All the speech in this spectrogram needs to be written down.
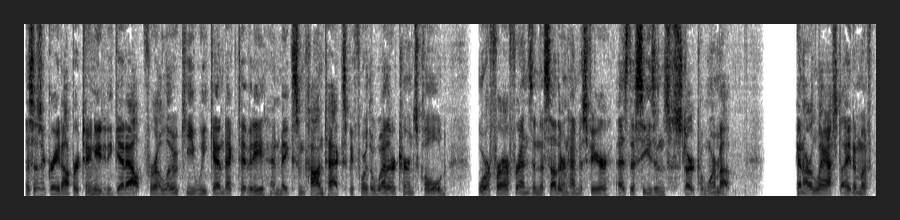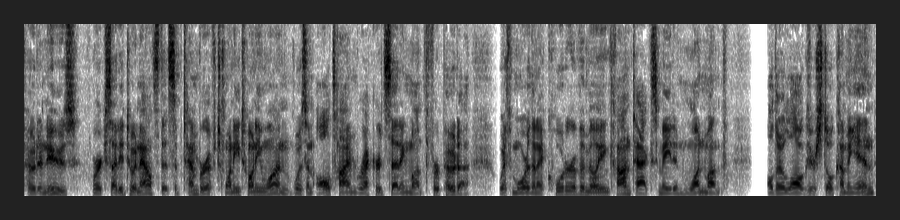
This is a great opportunity to get out for a low key weekend activity and make some contacts before the weather turns cold, or for our friends in the Southern Hemisphere as the seasons start to warm up. In our last item of POTA news, we're excited to announce that September of 2021 was an all time record setting month for POTA, with more than a quarter of a million contacts made in one month. Although logs are still coming in,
